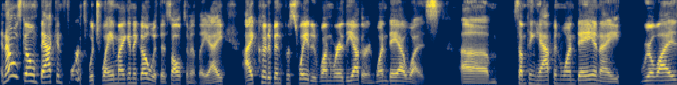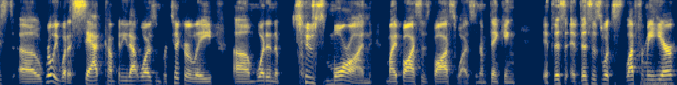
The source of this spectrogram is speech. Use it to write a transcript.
and I was going back and forth. Which way am I going to go with this? Ultimately, I I could have been persuaded one way or the other, and one day I was. Um, something happened one day, and I realized uh, really what a sad company that was, and particularly um, what an obtuse moron my boss's boss was. And I'm thinking, if this if this is what's left for me here,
